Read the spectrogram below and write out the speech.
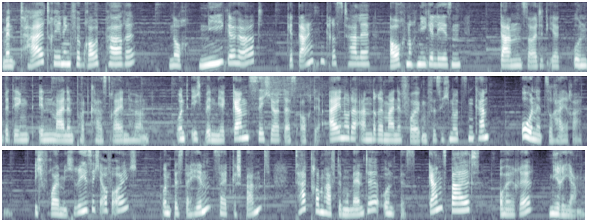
Mentaltraining für Brautpaare? Noch nie gehört? Gedankenkristalle? Auch noch nie gelesen? Dann solltet ihr unbedingt in meinen Podcast reinhören. Und ich bin mir ganz sicher, dass auch der ein oder andere meine Folgen für sich nutzen kann, ohne zu heiraten. Ich freue mich riesig auf euch und bis dahin seid gespannt, tagtraumhafte Momente und bis ganz bald, eure Miriam.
